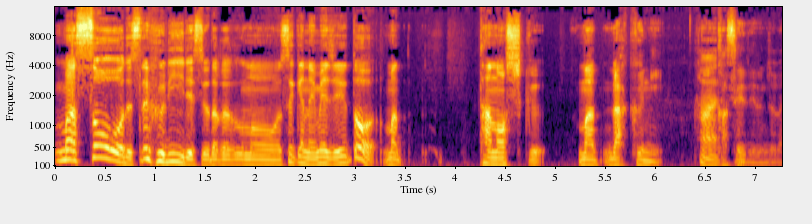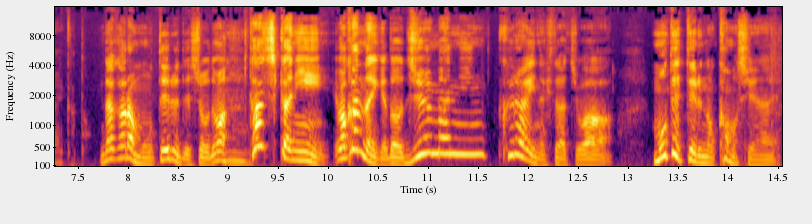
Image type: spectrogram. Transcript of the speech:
まあそうですね、フリーですよ。だからこの世間のイメージで言うと、まあ、楽しく、まあ楽にはい。稼いでるんじゃないかと。だからモテるでしょう。でも、確かに、わかんないけど、10万人くらいの人たちは、モテてるのかもしれない。だか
